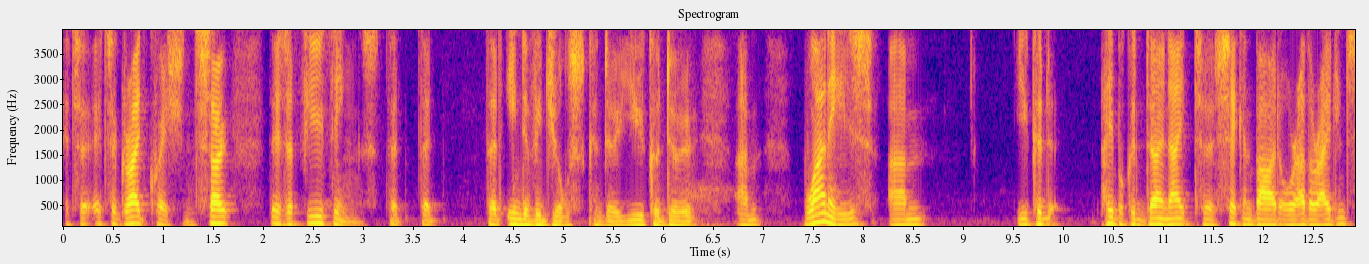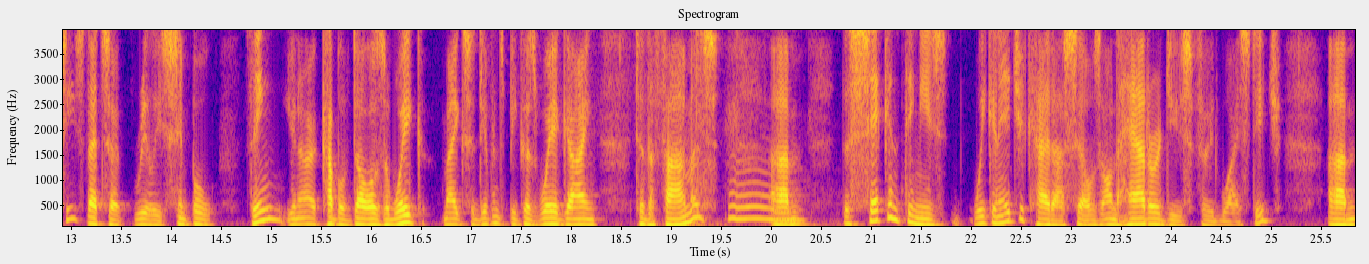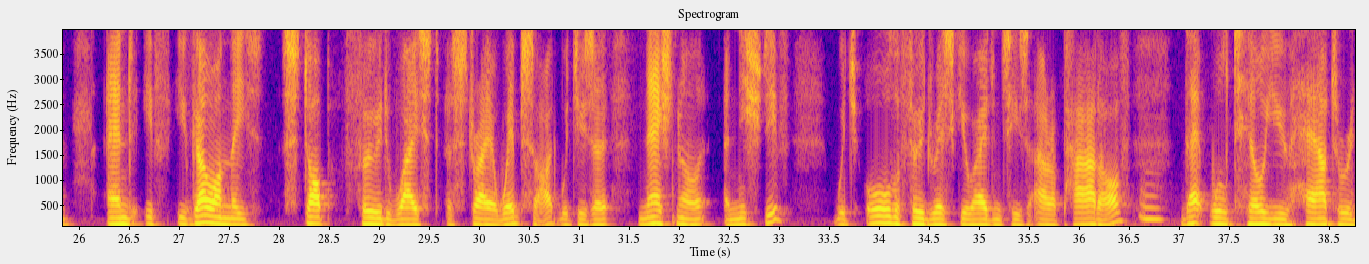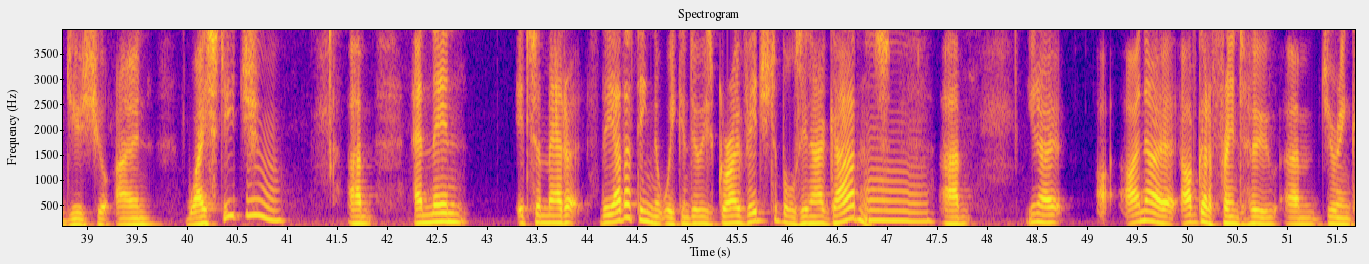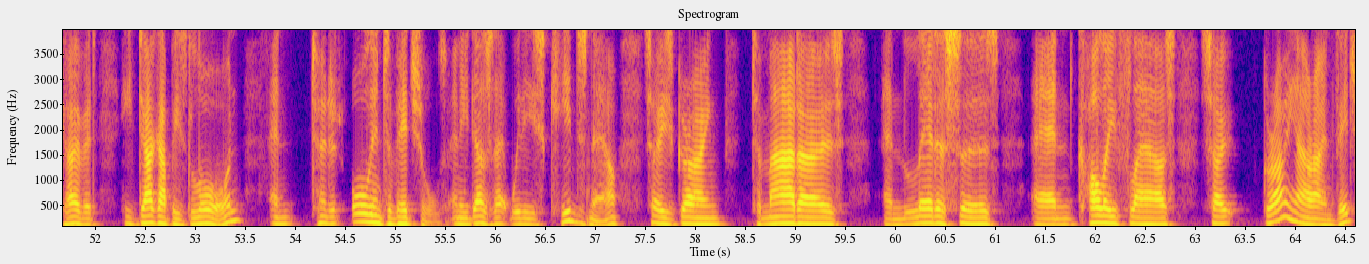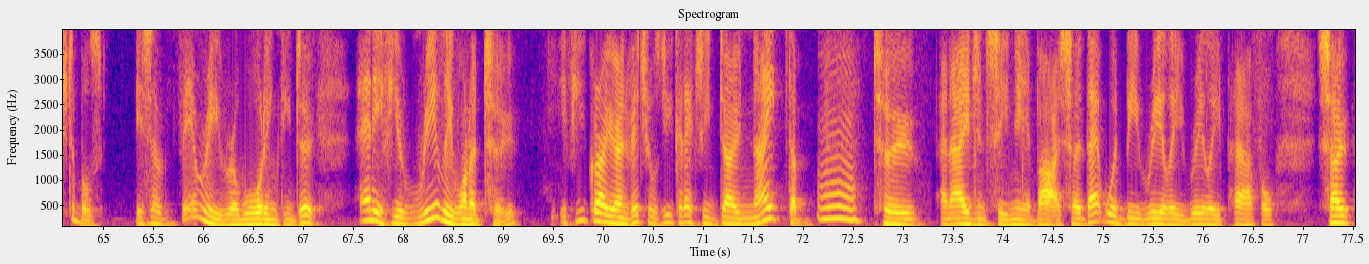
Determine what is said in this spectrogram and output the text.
It's a it's a great question. So there's a few things that that that individuals can do. You could do. Um, one is um, you could people could donate to Second Bite or other agencies. That's a really simple thing. You know, a couple of dollars a week makes a difference because we're going to the farmers. Um, the second thing is we can educate ourselves on how to reduce food wastage. Um, and if you go on the Stop Food Waste Australia website, which is a national initiative which all the food rescue agencies are a part of, that will tell you how to reduce your own wastage. Um, and then it's a matter. The other thing that we can do is grow vegetables in our gardens. Um, you know, I, I know I've got a friend who um, during COVID he dug up his lawn and turned it all into vegetables, and he does that with his kids now. So he's growing tomatoes and lettuces and cauliflowers. So growing our own vegetables is a very rewarding thing to do. And if you really wanted to, if you grow your own vegetables, you could actually donate them to an agency nearby. So that would be really, really powerful. So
